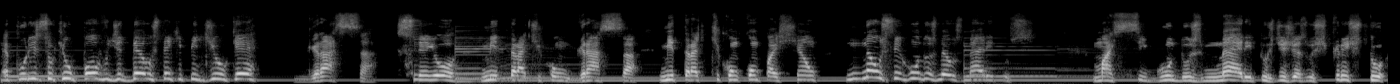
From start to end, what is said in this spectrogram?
É por isso que o povo de Deus tem que pedir o quê? Graça. Senhor, me trate com graça, me trate com compaixão, não segundo os meus méritos, mas segundo os méritos de Jesus Cristo,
